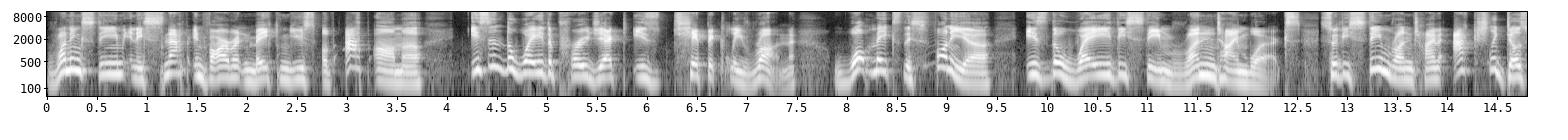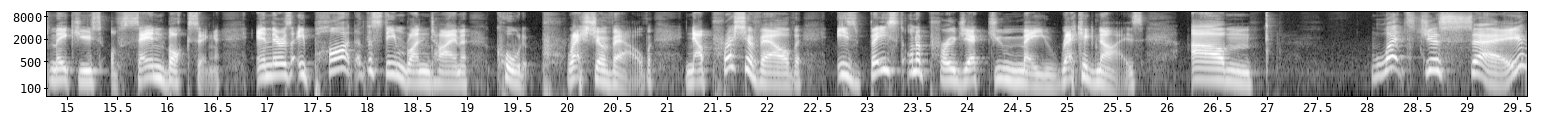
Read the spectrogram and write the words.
Running Steam in a Snap environment making use of AppArmor isn't the way the project is typically run. What makes this funnier is the way the Steam runtime works. So the Steam runtime actually does make use of sandboxing, and there is a part of the Steam runtime called Pressure Vessel. Now, Pressure Vessel is based on a project you may recognize. Um, let's just say.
